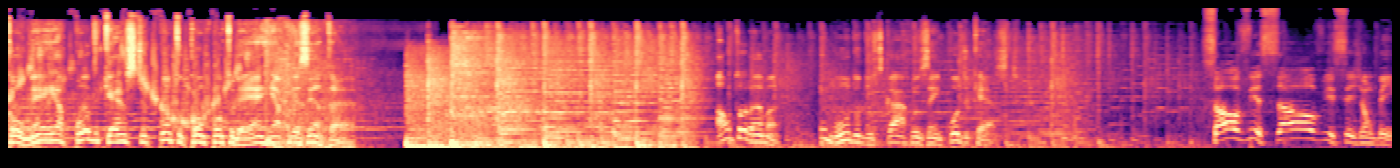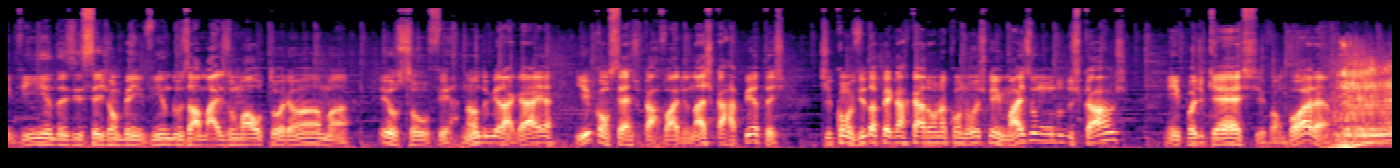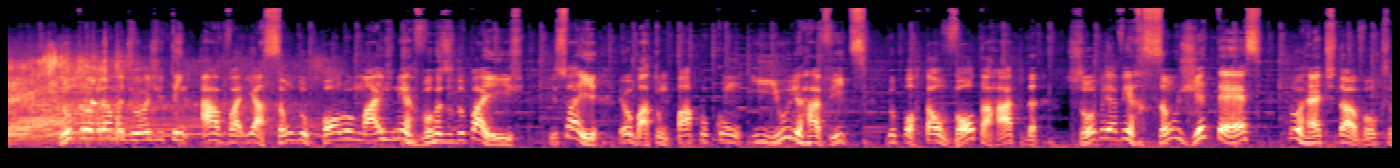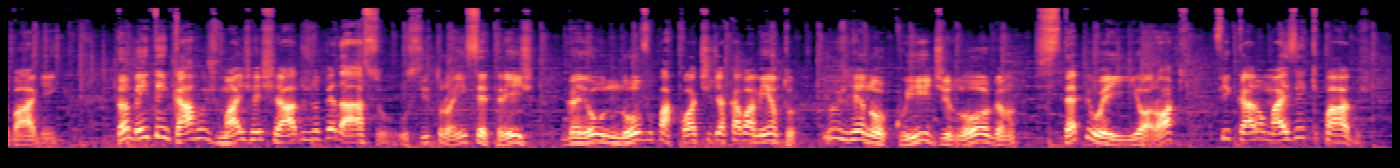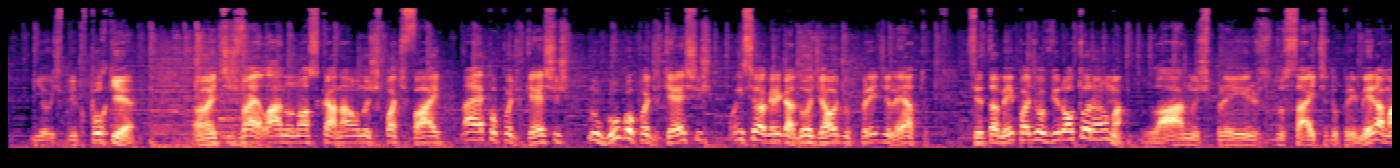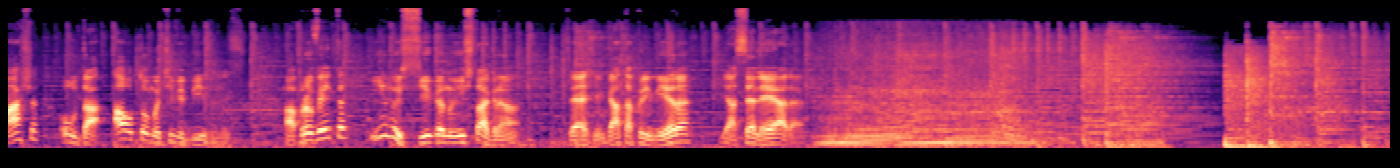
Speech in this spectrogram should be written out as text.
Colmeiapodcast.com.br apresenta Autorama, o mundo dos carros em podcast. Salve, salve! Sejam bem-vindas e sejam bem-vindos a mais um Autorama. Eu sou o Fernando Miragaia e com Sérgio Carvalho nas carrapetas, te convido a pegar carona conosco em mais um mundo dos carros em podcast. Vambora? No programa de hoje tem a avaliação do polo mais nervoso do país. Isso aí, eu bato um papo com Yuri Ravitz, do portal Volta Rápida, sobre a versão GTS do hatch da Volkswagen. Também tem carros mais recheados no pedaço. O Citroën C3 ganhou um novo pacote de acabamento e os Renault Kwid, Logan, Stepway e Oroch ficaram mais equipados. E eu explico por quê. Antes, vai lá no nosso canal no Spotify, na Apple Podcasts, no Google Podcasts ou em seu agregador de áudio predileto. Você também pode ouvir o Autorama lá nos players do site do Primeira Marcha ou da Automotive Business. Aproveita e nos siga no Instagram. Sérgio engata a primeira e acelera.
